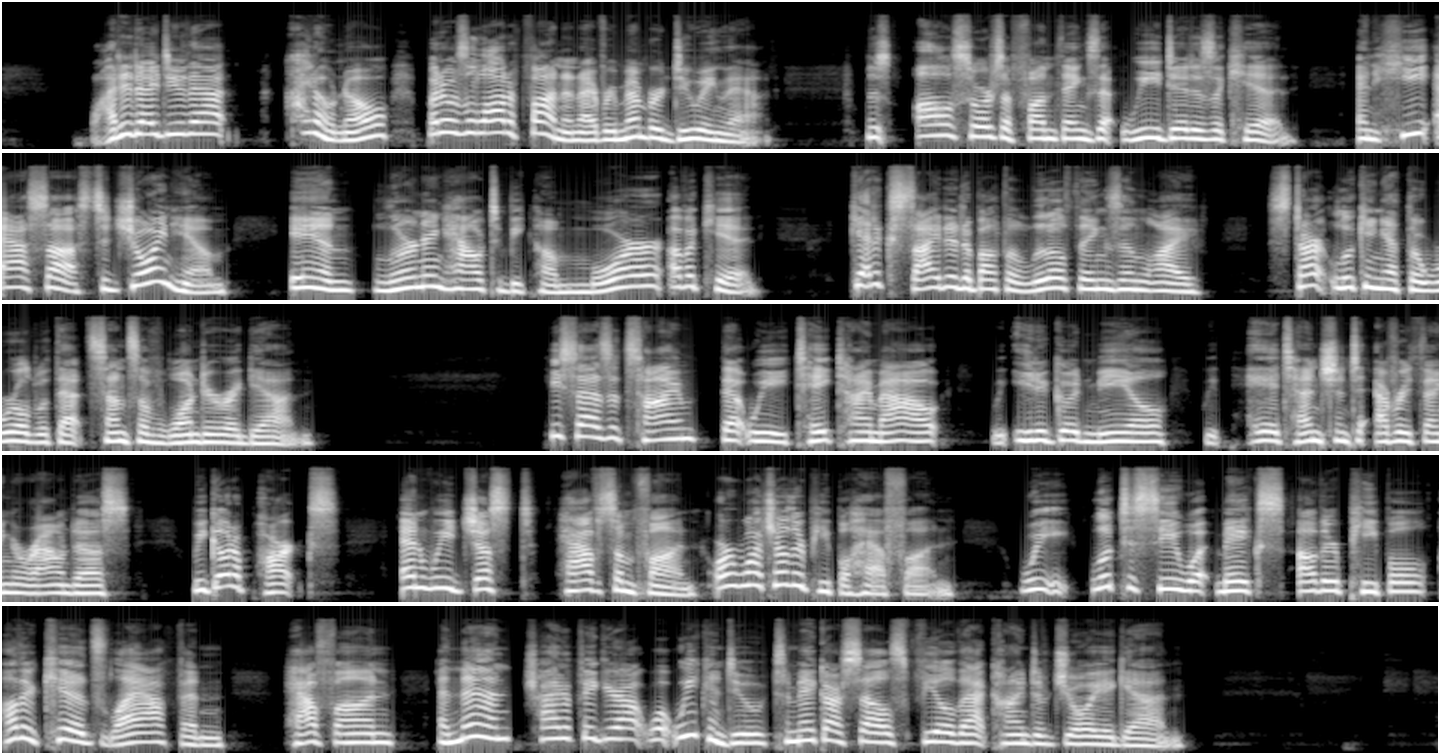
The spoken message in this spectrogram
Why did I do that? I don't know, but it was a lot of fun and I remember doing that. There's all sorts of fun things that we did as a kid. And he asks us to join him in learning how to become more of a kid. Get excited about the little things in life. Start looking at the world with that sense of wonder again. He says it's time that we take time out, we eat a good meal, we pay attention to everything around us, we go to parks, and we just have some fun or watch other people have fun. We look to see what makes other people, other kids laugh and have fun, and then try to figure out what we can do to make ourselves feel that kind of joy again.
